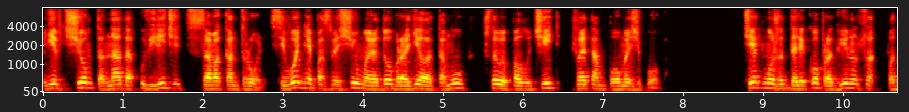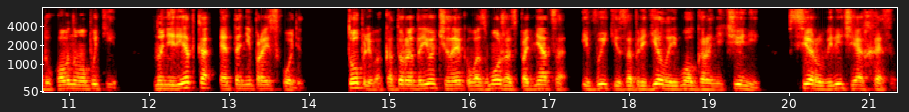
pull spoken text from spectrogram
мне в чем-то надо увеличить самоконтроль. Сегодня посвящу мое доброе дело тому, чтобы получить в этом помощь Бога. Человек может далеко продвинуться по духовному пути, но нередко это не происходит. Топливо, которое дает человеку возможность подняться и выйти за пределы его ограничений в сферу величия Хесед.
